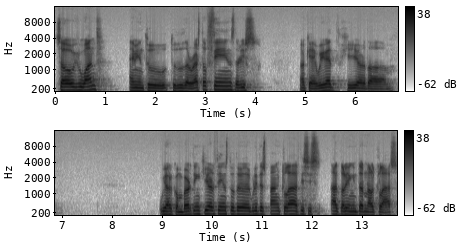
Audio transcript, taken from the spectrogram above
So if you want, I mean, to, to do the rest of things, there is, okay, we get here the, we are converting here things to the grid span class. This is actually an internal class.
